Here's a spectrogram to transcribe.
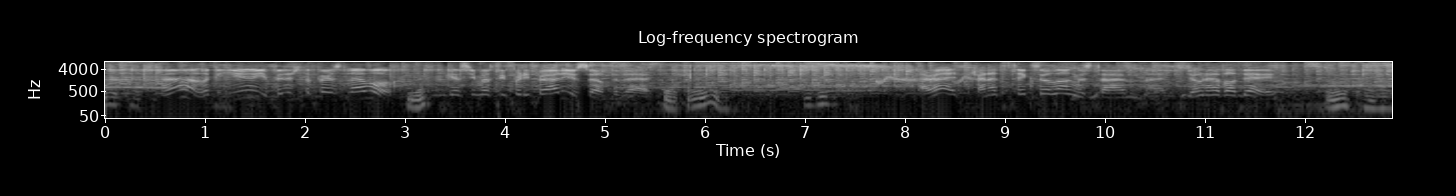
Ah, look at you. You finished the first level. Yeah. Guess you must be pretty proud of yourself for that. Yeah, I am. All right, try not to take so long this time. I don't have all day. Okay.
